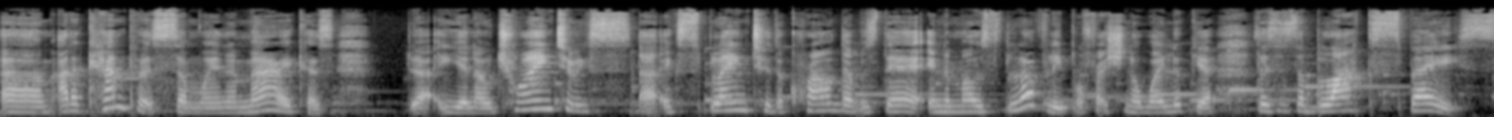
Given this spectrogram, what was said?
um, at a campus somewhere in Americas uh, you know, trying to ex- uh, explain to the crowd that was there in the most lovely professional way look here, this is a black space.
